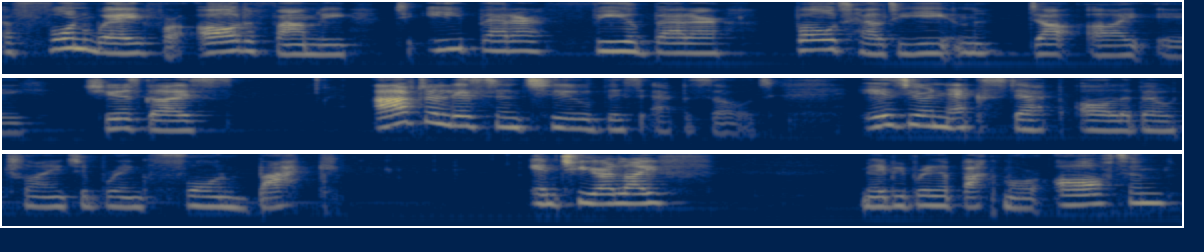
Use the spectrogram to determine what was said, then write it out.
a fun way for all the family to eat better, feel better. bowlshealthyeating.ie. Cheers, guys. After listening to this episode, is your next step all about trying to bring fun back into your life? Maybe bring it back more often.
